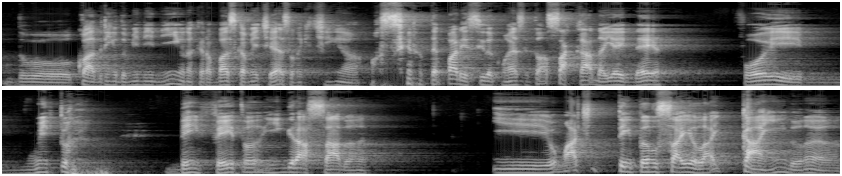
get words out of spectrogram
do quadrinho do menininho, né, que era basicamente essa, né, que tinha uma cena até parecida com essa. Então a sacada aí, a ideia foi muito bem feita e engraçada, né? E o Martin tentando sair lá e caindo, né?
